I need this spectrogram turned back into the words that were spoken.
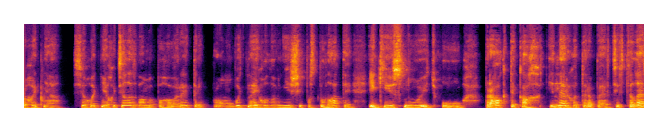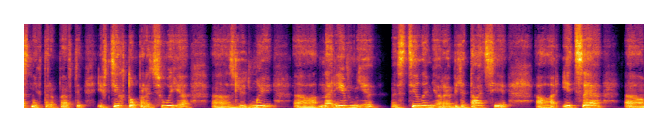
Доброго дня! Сьогодні я хотіла з вами поговорити про, мабуть, найголовніші постулати, які існують у практиках енерготерапевтів, телесних терапевтів і в тих, хто працює е, з людьми е, на рівні зцілення, реабілітації. І це е,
